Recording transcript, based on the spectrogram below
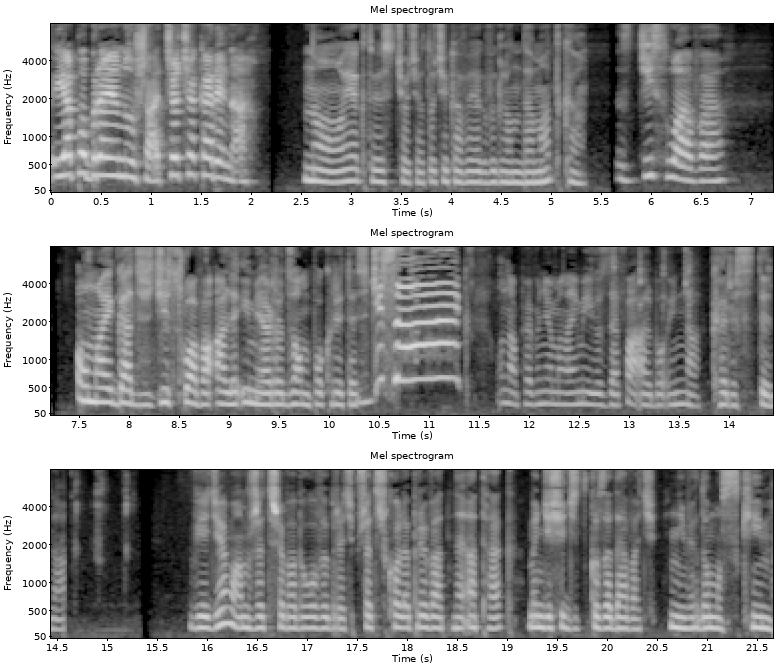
Ja po Brianusza, ciocia Karyna. No, jak to jest ciocia, to ciekawe jak wygląda matka. Zdzisława. Oh my god, Zdzisława, ale imię rdzą pokryte. Zdzisek! Ona pewnie ma na imię Józefa albo inna Krystyna. Wiedziałam, że trzeba było wybrać przedszkole prywatne, a tak będzie się dziecko zadawać. Nie wiadomo z kim.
